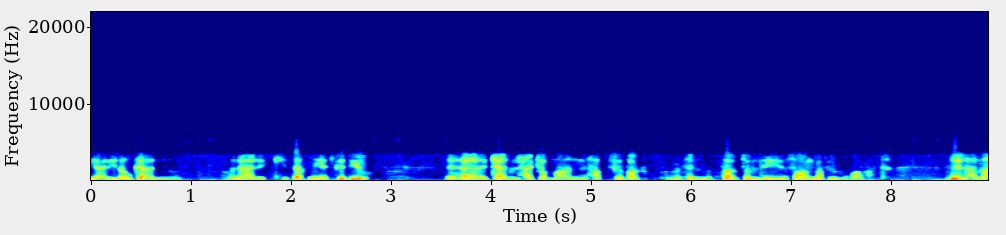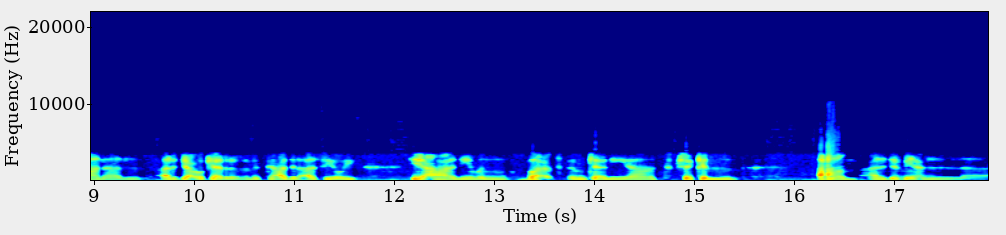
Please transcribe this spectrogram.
يعني لو كان هنالك تقنية فيديو آه، كان الحكم ما نحط في ضغط مثل الضغط اللي صار له في المباراة. للأمانة أرجع وأكرر الاتحاد الآسيوي يعاني من ضعف إمكانيات بشكل عام على جميع ال-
